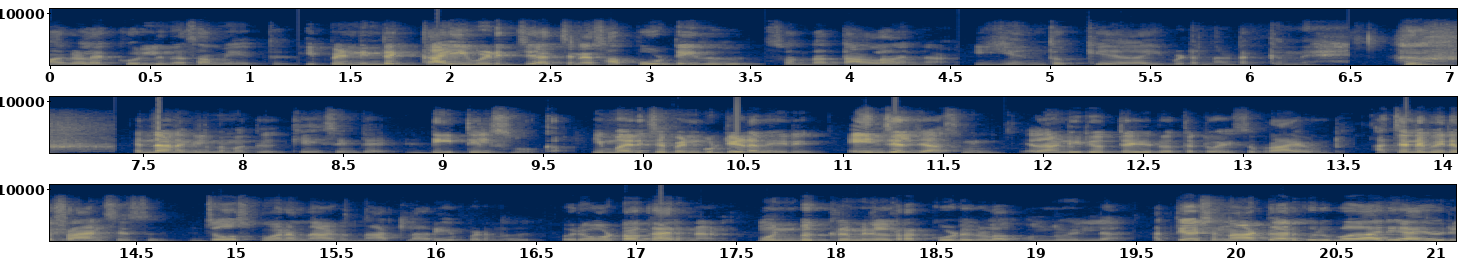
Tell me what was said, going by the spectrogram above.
മകളെ കൊല്ലുന്ന സമയത്ത് ഈ പെണ്ണിന്റെ കൈ പിടിച്ച് അച്ഛനെ സപ്പോർട്ട് ചെയ്തത് സ്വന്തം തള്ള തന്നെയാണ്. എന്തൊക്കെയാ ഇവിടെ നടക്കുന്നേ? എന്താണെങ്കിലും നമുക്ക് കേസിന്റെ ഡീറ്റെയിൽസ് നോക്കാം. ഈ മരിച്ച പെൺകുട്ടിയുടെ പേര് ഏഞ്ചൽ ജാസ്മിൻ. ഏതാണ്ട് ഇരുപത്തേഴ് ഇരുപത്തെട്ട് വയസ്സ് പ്രായമുണ്ട്. അച്ഛന്റെ പേര് ഫ്രാൻസിസ്. ജോസ്മോൻ എന്നാണ് നാട്ടിൽ അറിയപ്പെടുന്നത് ഒരു ഓട്ടോക്കാരനാണ്. മുൻപ് ക്രിമിനൽ റെക്കോർഡുകളോ ഒന്നുമില്ല. അത്യാവശ്യം നാട്ടുകാർക്ക് ഒരു ഉപകാരിയായ ഒരു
